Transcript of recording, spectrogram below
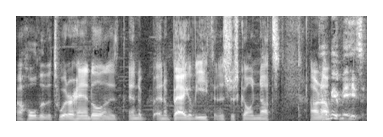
a hold of the Twitter handle and a, and a, and a bag of ETH and it's just going nuts. I don't know. That'd be amazing.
